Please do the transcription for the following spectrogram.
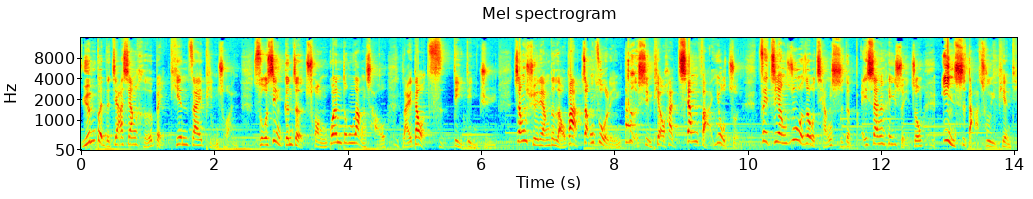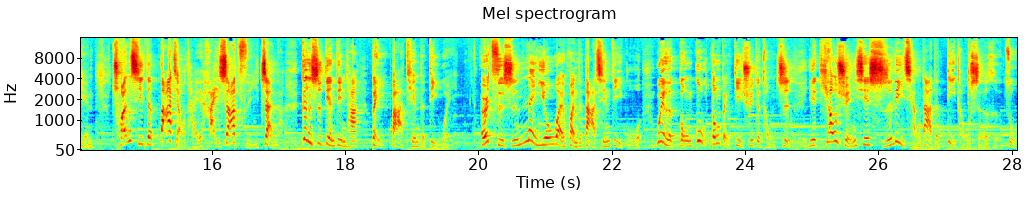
原本的家乡河北天灾频传，索性跟着闯关东浪潮来到此地定居。张学良的老爸张作霖个性剽悍，枪法又准，在这样弱肉强食的白山黑水中，硬是打出一片天。传奇的八角台海沙子一战啊，更是奠定他北霸天的地位。而此时内忧外患的大清帝国，为了巩固东北地区的统治，也挑选一些实力强大的地头蛇合作。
